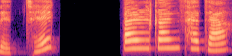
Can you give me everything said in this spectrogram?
생각하는 아이들의 책 빨간 사자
